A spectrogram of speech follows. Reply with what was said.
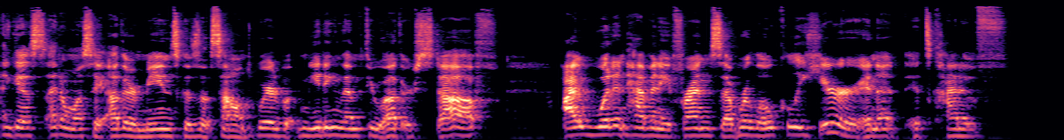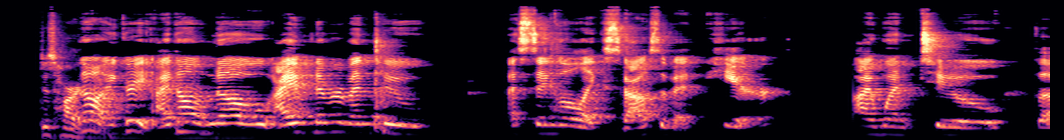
I guess I don't want to say other means because it sounds weird, but meeting them through other stuff, I wouldn't have any friends that were locally here, and it, it's kind of disheartening. No, I agree. I don't know. I have never been to a single like spouse event here. I went to the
